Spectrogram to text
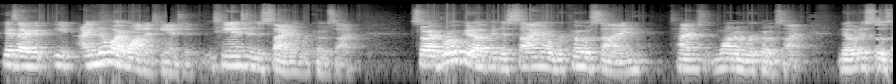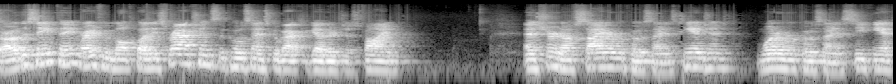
because I, I know I want a tangent. Tangent is sine over cosine. So I broke it up into sine over cosine times 1 over cosine. Notice those are the same thing, right? If we multiply these fractions, the cosines go back together just fine. And sure enough, sine over cosine is tangent. 1 over cosine is secant.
